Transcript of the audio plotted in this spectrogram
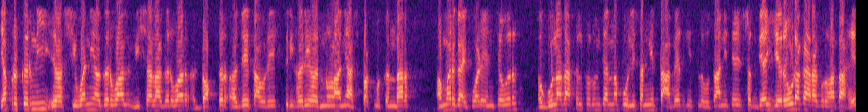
या प्रकरणी शिवानी अगरवाल विशाल अगरवाल डॉक्टर अजय तावरे श्रीहरी हरनोळ आणि अशफाक मकंदार अमर गायकवाड यांच्यावर गुन्हा दाखल करून त्यांना पोलिसांनी ताब्यात घेतलं होतं आणि ते सध्या येरवडा कारागृहात आहेत.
